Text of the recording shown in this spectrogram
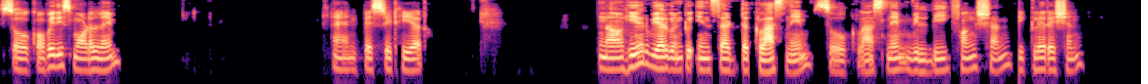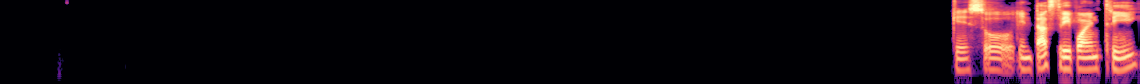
So copy this model name and paste it here. Now here we are going to insert the class name. So class name will be function declaration Okay, so in task 3.3,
